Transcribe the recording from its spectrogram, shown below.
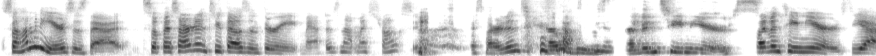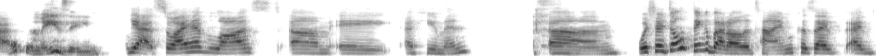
so how many years is that? So if I started in 2003, math is not my strong suit. I started in 17 years. 17 years, yeah. That's amazing yeah so i have lost um, a a human um, which I don't think about all the time because I've I've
